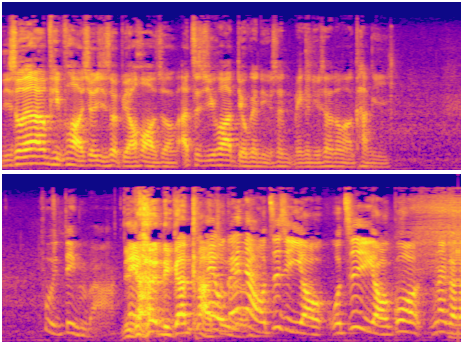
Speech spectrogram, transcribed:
你说要让皮肤好休息，所以不要化妆啊。这句话丢给女生，每个女生都要抗议。不一定吧？你刚、你刚卡哎。我跟你讲，我自己有我自己有过那个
